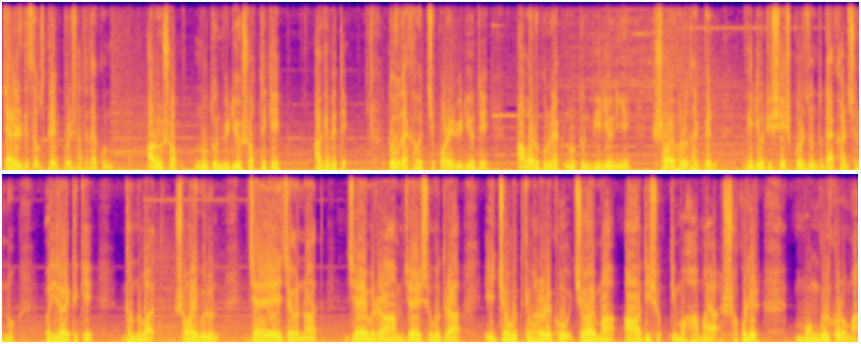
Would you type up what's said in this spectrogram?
চ্যানেলটি সাবস্ক্রাইব করে সাথে থাকুন। আরও সব নতুন ভিডিও সব থেকে আগে পেতে। তো দেখা হচ্ছে পরের ভিডিওতে। আবারও কোনো এক নতুন ভিডিও নিয়ে। সবাই ভালো থাকবেন। ভিডিওটি শেষ পর্যন্ত দেখার জন্য হৃদয় থেকে ধন্যবাদ। সবাই বলুন, জয় জগন্নাথ, জয় বলরাম, জয় সুভদ্রা। এই জগৎকে ভালো রেখো। জয় মা আদিশক্তি মহামায়া। সকলের মঙ্গল করো মা।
